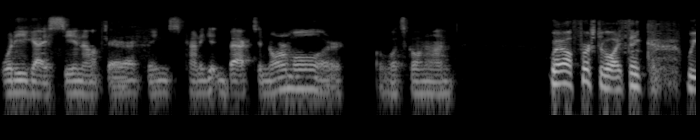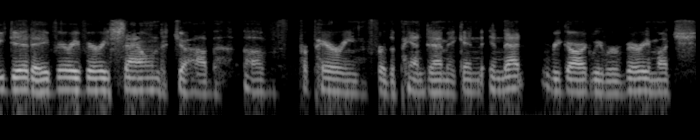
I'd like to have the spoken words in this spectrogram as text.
what are you guys seeing out there? Are things kind of getting back to normal or, or what's going on? Well, first of all, I think we did a very, very sound job of preparing for the pandemic. And in that regard, we were very much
